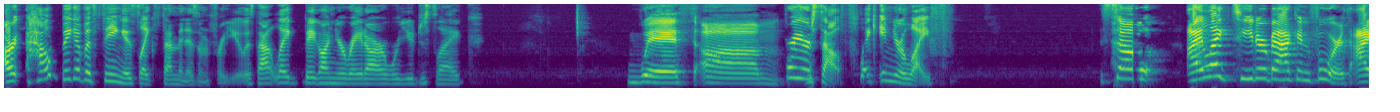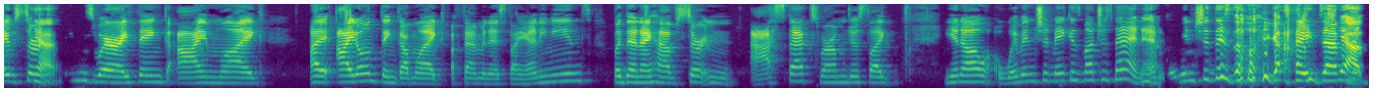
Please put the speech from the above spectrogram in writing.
Are how big of a thing is like feminism for you? Is that like big on your radar? Were you just like With um for yourself, like in your life? So I like teeter back and forth. I have certain Yeah. things where I think I'm like I I don't think I'm like a feminist by any means, but then I have certain aspects where I'm just like, you know, women should make as much as men Yeah. and women should this like I definitely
